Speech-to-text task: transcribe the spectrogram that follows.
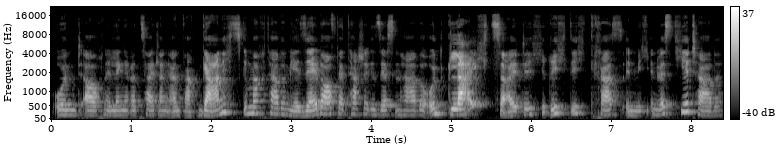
und auch eine längere Zeit lang einfach gar nichts gemacht habe, mir selber auf der Tasche gesessen habe und gleichzeitig richtig krass in mich investiert habe,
